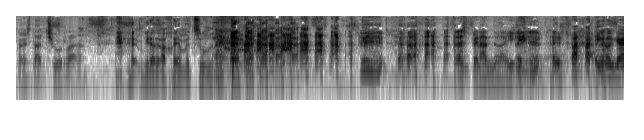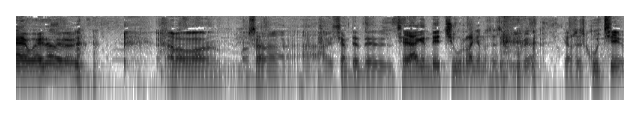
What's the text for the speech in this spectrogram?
¿Dónde está Churra? Mira debajo de la pechuga. Estaba esperando ahí que... Está ahí con cara de bueno, pero... Ah, vamos, vamos a, a- a ver si antes del... Si hay alguien de Churra que nos escribe, que nos escuche,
